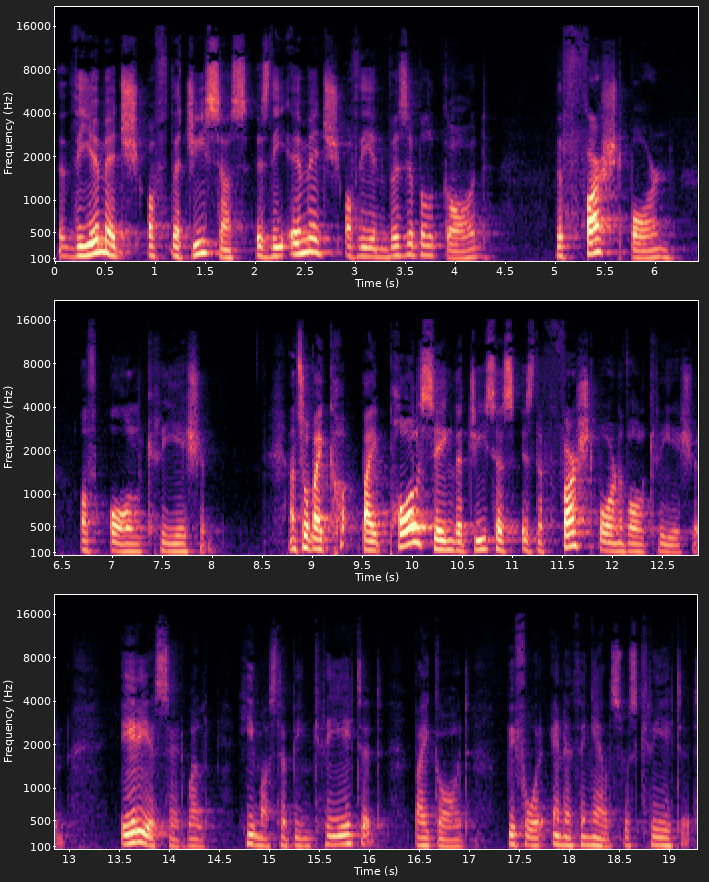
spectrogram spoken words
the image of that Jesus is the image of the invisible God, the firstborn of all creation. And so by, by Paul saying that Jesus is the firstborn of all creation, Arius said, well, he must have been created by God before anything else was created.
